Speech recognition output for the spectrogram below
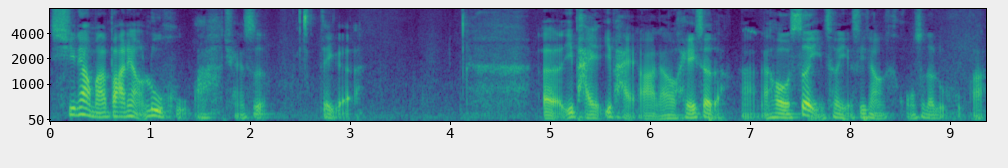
七辆嘛，八辆路虎啊，全是这个。呃，一排一排啊，然后黑色的啊，然后摄影车也是一辆红色的路虎啊。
